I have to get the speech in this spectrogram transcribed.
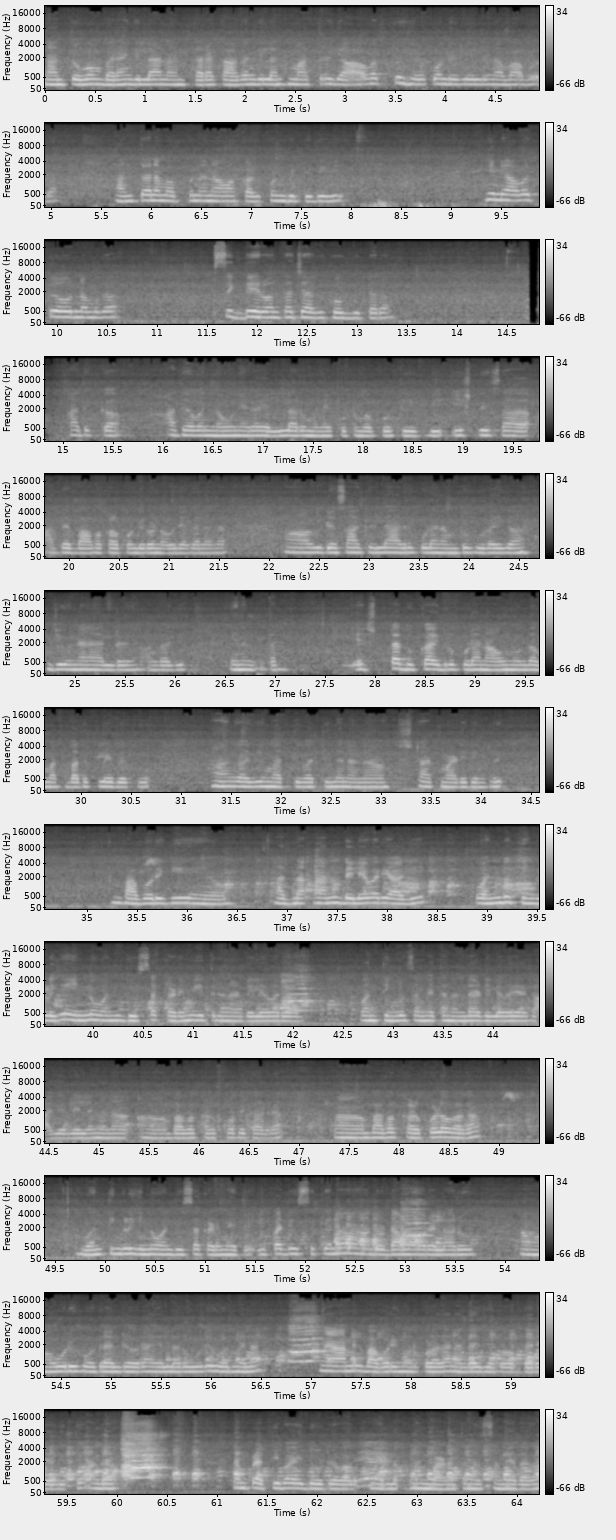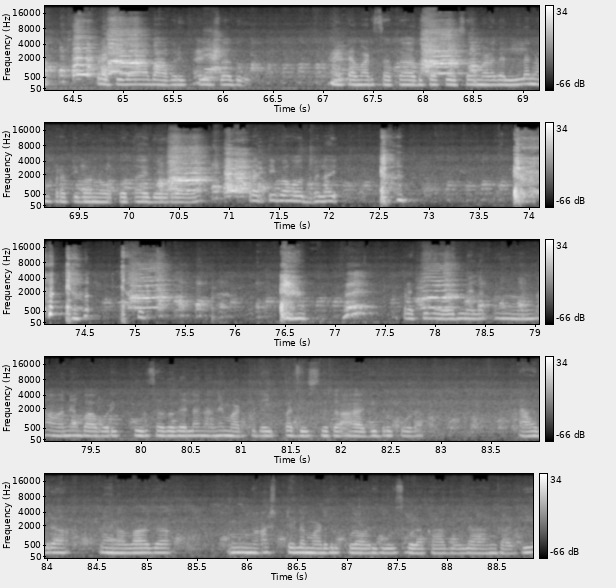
ನಾನು ತೊಗೊಂಬರಂಗಿಲ್ಲ ನಾನು ತರೋಕ್ಕಾಗಂಗಿಲ್ಲ ಅಂತ ಮಾತ್ರ ಯಾವತ್ತೂ ಹೇಳ್ಕೊಂಡಿರಲಿಲ್ಲ ರೀ ನಮ್ಮ ಬಾಬುರ ಅಂತ ನಮ್ಮ ಅಪ್ಪನ ನಾವು ಕಳ್ಕೊಂಡು ಬಿಟ್ಟಿದ್ದೀವಿ. ಇನ್ನು ಯಾವತ್ತೂ ಅವ್ರು ನಮ್ಗೆ ಸಿಗದೆ ಇರೋವಂಥ ಜಾಗಕ್ಕೆ ಹೋಗ್ಬಿಟ್ಟಾರ. ಅದಕ್ಕೆ ಅದೇ ಒಂದು ನೋವ್ನ್ಯಾಗ ಎಲ್ಲರೂ ಮನೆ ಕುಟುಂಬ ಪೂರ್ತಿ ಇದ್ವಿ. ಇಷ್ಟು ದಿವಸ ಅದೇ ಭಾವ ಕಳ್ಕೊಂಡಿರೋ ನೋವಿನಾಗ ನಾನು ವೀಡಿಯೋಸ್ ಹಾಕಿರಲಿಲ್ಲ. ಆದರೂ ಕೂಡ ನಮ್ಮದು ಕೂಡ ಈಗ ಜೀವನ ಅಲ್ರಿ. ಹಂಗಾಗಿ ಏನಂತಾರೆ, ಎಷ್ಟು ದುಃಖ ಇದ್ದರೂ ಕೂಡ ನಾವು ಮುಂದೆ ಮತ್ತೆ ಬದುಕಲೇಬೇಕು. ಹಾಗಾಗಿ ಮತ್ತು ಇವತ್ತಿಂದ ನಾನು ಸ್ಟಾರ್ಟ್ ಮಾಡಿದ್ದೀನಿ ರೀ ಬಾಬೋರಿಗೆ ಅದನ್ನ ನನ್ನ ಡೆಲಿವರಿ ಆಗಿ ಒಂದು ತಿಂಗಳಿಗೆ ಇನ್ನೂ ಒಂದು ದಿವಸ ಕಡಿಮೆ ಇತ್ತು ರೀ ನಾನು ಡೆಲಿವರಿ ಆಗಿ. ಒಂದು ತಿಂಗಳು ಸಮೇತ ನಂದ ಡೆಲಿವರಿ ಆಗಿ ಆಗಿರಲಿಲ್ಲ. ನನ್ನ ಬಾಬಾ ಕಳ್ಕೊಬೇಕಾದ್ರೆ ಬಾಬಾ ಕಳ್ಕೊಳ್ಳೋವಾಗ ಒಂದು ತಿಂಗಳಿಗೆ ಇನ್ನೂ ಒಂದು ದಿವಸ ಕಡಿಮೆ ಐತ್ರಿ. ಇಪ್ಪತ್ತು ದಿವಸಕ್ಕೇನ ದೊಡ್ಡಮ್ಮ ಅವರೆಲ್ಲರೂ ಊರಿಗೆ ಹೋದ್ರಲ್ರಿ ಅವ್ರ, ಎಲ್ಲರೂ ಊರಿಗೆ ಹೋದ್ಮೇಲೆ ಆಮೇಲೆ ಬಾಬಾರಿಗೆ ನೋಡ್ಕೊಳ್ಳೋದ ನಂದ ಜವಾಬ್ದಾರಿ ಆಗಿತ್ತು. ಅಂದ್ರೆ ನಮ್ಮ ಪ್ರತಿಭಾ ಇದ್ದೋಡ್ರಿ ಅವಾಗ, ಮೊದಲು ನಮ್ಮ ಬಾಣತನ ಸಮಯದಾಗ ಪ್ರತಿಭಾ ಬಾಬರಿಗೆ ಕೂಡಿಸೋದು ಊಟ ಮಾಡ್ಸೋಕೆ ಅದಕ್ಕೆ ಕೂರ್ಸೋದು ಮಾಡೋದೆಲ್ಲ ನಮ್ಮ ಪ್ರತಿಭಾ ನೋಡ್ಕೋತಾ ಇದ್ದೋಡ್ರಿ ಅವಾಗ. ಪ್ರತಿಭಾ ಹೋದ್ಮೇಲೆ ಪ್ರತಿಭಾ ಹೋದ್ಮೇಲೆ ನಾನೇ ಬಾಬರಿಗೆ ಕೂಡ್ಸೋದು ಅದೆಲ್ಲ ನಾನೇ ಮಾಡ್ತಿದ್ದೆ ಇಪ್ಪತ್ತು ದಿವ್ಸಕ್ಕೆ ಆಗಿದ್ರು ಕೂಡ. ಆದ್ರೆ ನಾನು ಅವಾಗ ಅಷ್ಟೆಲ್ಲ ಮಾಡಿದ್ರು ಕೂಡ ಅವ್ರಿಗೆ ಉಳಿಸ್ಕೊಳಕ್ಕಾಗಲಿಲ್ಲ ಹಂಗಾಗಿ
